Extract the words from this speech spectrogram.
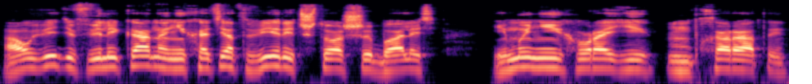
а увидев великана, не хотят верить, что ошибались, и мы не их враги, мбхараты.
